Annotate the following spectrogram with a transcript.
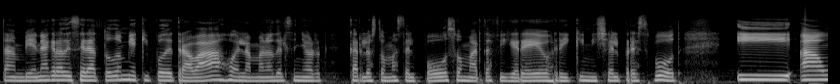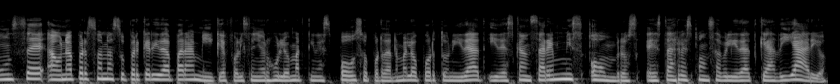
También agradecer a todo mi equipo de trabajo en la mano del señor Carlos Tomás del Pozo, Marta Figuereo, Ricky Michelle Presbot Y a, un, a una persona súper querida para mí, que fue el señor Julio Martínez Pozo, por darme la oportunidad y descansar en mis hombros esta responsabilidad que a diario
